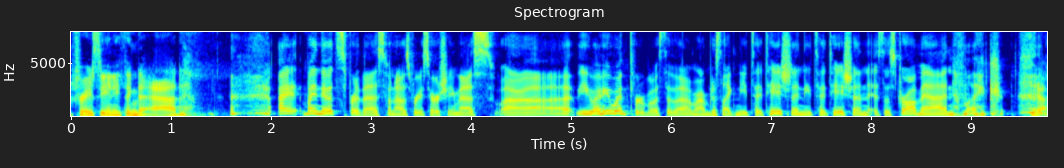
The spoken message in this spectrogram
Tracy, anything to add? I my notes for this when I was researching this, uh, you, you went through most of them. I'm just like, need citation, need citation is a straw man. I'm like, yeah.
